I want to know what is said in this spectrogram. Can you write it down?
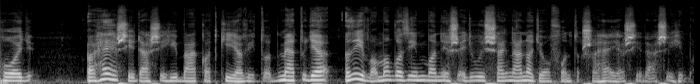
hogy a helyesírási hibákat kijavítod. Mert ugye az Éva magazinban és egy újságnál nagyon fontos a helyesírási hiba.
